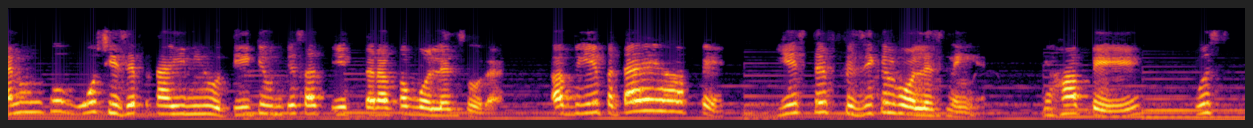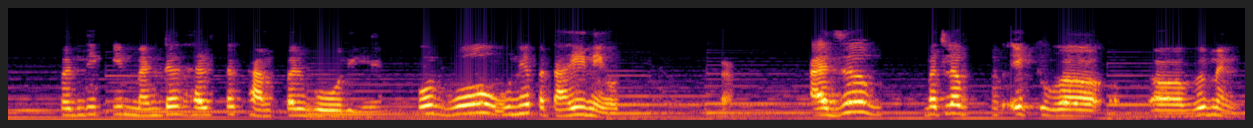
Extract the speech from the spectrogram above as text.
एंड उनको वो चीज़ें पता ही नहीं होती है कि उनके साथ एक तरह का वॉयलेंस हो रहा है। अब ये पता है यहाँ पे, ये सिर्फ़ फ़िज़िकल वॉयलेंस नहीं है। यहाँ पे उस बंदी की मेंटल हेल्थ तक हैम्पर हो रही है और वो उन्हें पता ही नहीं होता। एज अ मतलब एक वुमेन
